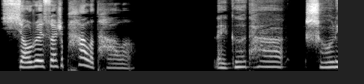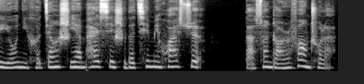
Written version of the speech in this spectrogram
小瑞算是怕了他了。磊哥他手里有你和姜时宴拍戏时的亲密花絮，打算找人放出来。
